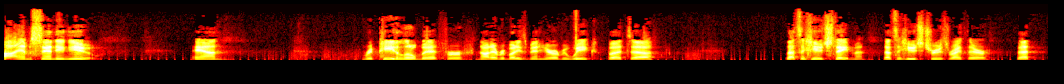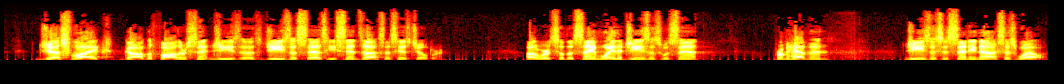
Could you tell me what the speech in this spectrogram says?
I am sending you." And repeat a little bit for not everybody's been here every week, but uh, that's a huge statement. That's a huge truth right there. That just like God the Father sent Jesus, Jesus says he sends us as his children. In other words, so the same way that Jesus was sent from heaven, Jesus is sending us as well.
